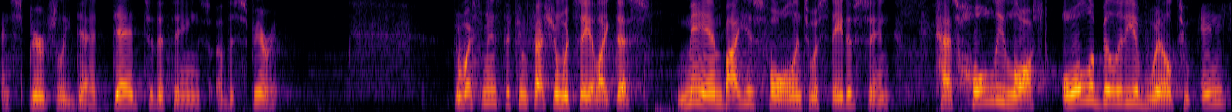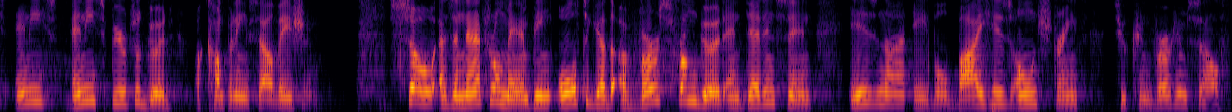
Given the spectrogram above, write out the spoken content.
and spiritually dead, dead to the things of the Spirit. The Westminster Confession would say it like this Man, by his fall into a state of sin, has wholly lost all ability of will to any, any, any spiritual good accompanying salvation. So, as a natural man, being altogether averse from good and dead in sin, is not able by his own strength to convert himself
